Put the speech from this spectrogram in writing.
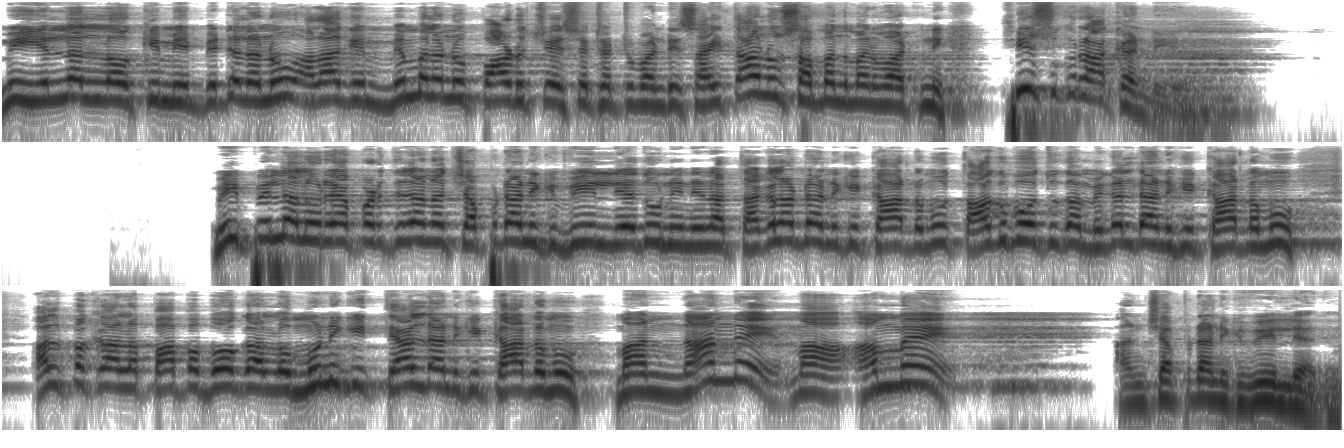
మీ ఇళ్ళల్లోకి మీ బిడ్డలను అలాగే మిమ్మలను పాడు చేసేటటువంటి సైతాను సంబంధమైన వాటిని తీసుకురాకండి. మీ పిల్లలు రేపటి దినాన చెప్పడానికి వీలు లేదు నేను ఇలా తగలడానికి కారణము తాగుబోతుగా మిగలడానికి కారణము అల్పకాల పాపభోగాల్లో మునిగి తేలడానికి కారణము మా నాన్నే మా అమ్మే అని చెప్పడానికి వీలు లేదు.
